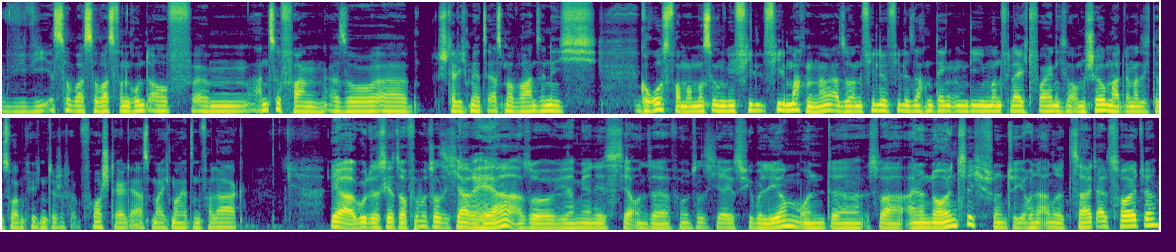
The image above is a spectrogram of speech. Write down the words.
wie, wie ist sowas, sowas von Grund auf ähm, anzufangen? Also äh, stelle ich mir jetzt erstmal wahnsinnig groß vor. Man muss irgendwie viel, viel machen. Ne? Also an viele, viele Sachen denken, die man vielleicht vorher nicht so auf dem Schirm hat, wenn man sich das so am Küchentisch vorstellt. Erstmal, ich mache jetzt einen Verlag. Ja, gut, das ist jetzt auch 25 Jahre her. Also wir haben ja nächstes Jahr unser 25-jähriges Jubiläum und äh, es war 91, schon natürlich auch eine andere Zeit als heute.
